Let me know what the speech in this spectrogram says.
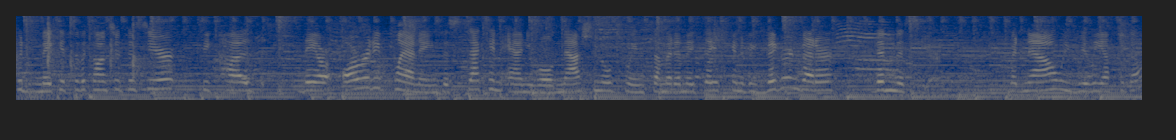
couldn't make it to the concert this year because they are already planning the second annual National Tween Summit and they say it's going to be bigger and better than this year. But now we really have to go.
